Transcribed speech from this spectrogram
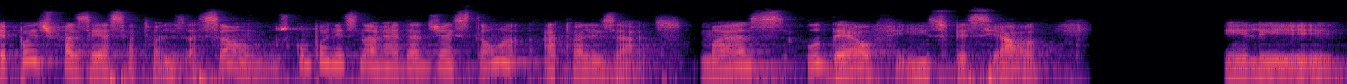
Depois de fazer essa atualização, os componentes na verdade já estão atualizados, mas o Delphi em especial, ele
